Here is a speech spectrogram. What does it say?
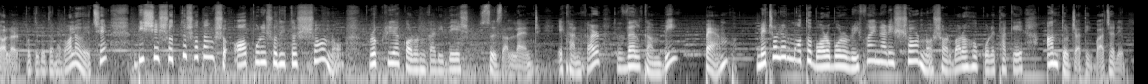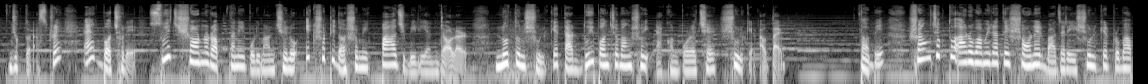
ডলার। প্রতিবেদনে বলা হয়েছে, বিশ্বের সত্তর শতাংশ অপরিশোধিত স্বর্ণ প্রক্রিয়াকরণকারী দেশ সুইজারল্যান্ড। এখানকার ওয়েলকাম বি প্যাম্প মেটলের মতো বড় বড় রিফাইনারি স্বর্ণ সরবরাহ করে থাকে আন্তর্জাতিক বাজারে। যুক্তরাষ্ট্রে এক বছরে সুইচ স্বর্ণ রপ্তানির পরিমাণ ছিল একষট্টি দশমিক পাঁচ বিলিয়ন ডলার। নতুন শুল্কে তার দুই পঞ্চমাংশই এখন পড়েছে শুল্কের আওতায়। তবে সংযুক্ত আরব আমিরাতের স্বর্ণের বাজারে এই শুল্কের প্রভাব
